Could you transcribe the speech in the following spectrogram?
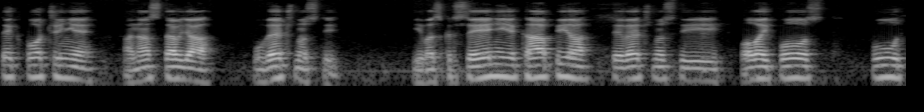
tek počinje, a nastavlja u večnosti. I vaskrsenje je kapija te večnosti i ovaj post, put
